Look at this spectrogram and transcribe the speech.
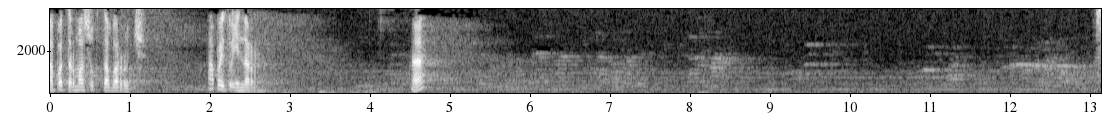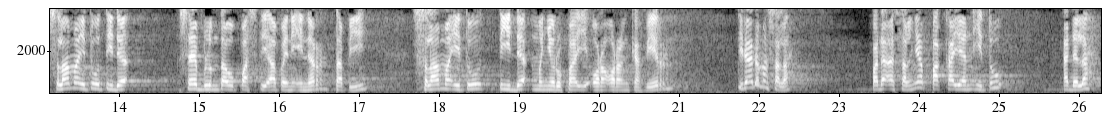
Apa termasuk tabarruj? Apa itu inner? Hah? Selama itu tidak saya belum tahu pasti apa ini inner, tapi selama itu tidak menyerupai orang-orang kafir, tidak ada masalah. Pada asalnya pakaian itu adalah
